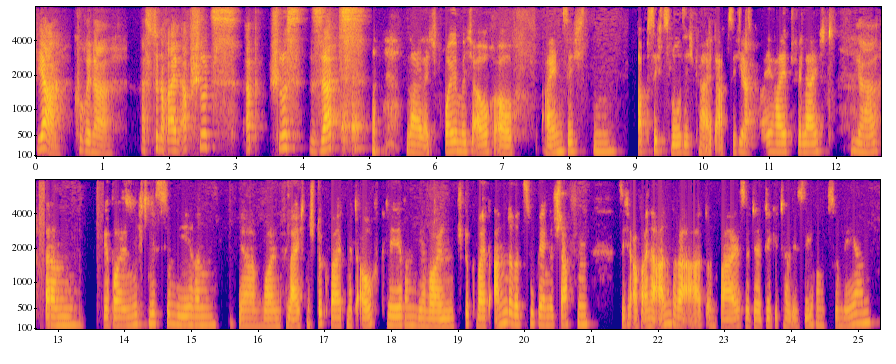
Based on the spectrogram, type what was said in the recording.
ja, Corinna, hast du noch einen Abschluss, Abschlusssatz? Nein, ich freue mich auch auf Einsichten, Absichtslosigkeit, Absichtsfreiheit ja. vielleicht. Ja. Ähm, wir wollen nicht missionieren. Wir wollen vielleicht ein Stück weit mit aufklären. Wir wollen ein Stück weit andere Zugänge schaffen, sich auf eine andere Art und Weise der Digitalisierung zu nähern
